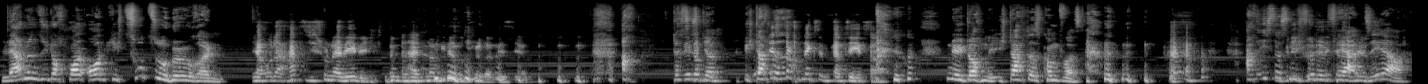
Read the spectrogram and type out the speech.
Lernen Sie doch mal ordentlich zuzuhören. Ja, oder hat sich schon erledigt. Dann halt immer wieder so pluralisieren. Das Nee, ist doch ja, nicht. ich dachte, ist doch nichts im Katheter. nee, doch nicht. Ich dachte, es kommt was. Ach, ist das nicht ich für den Fernseher?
